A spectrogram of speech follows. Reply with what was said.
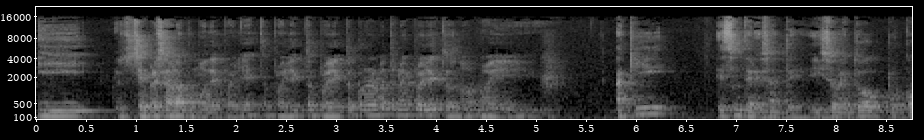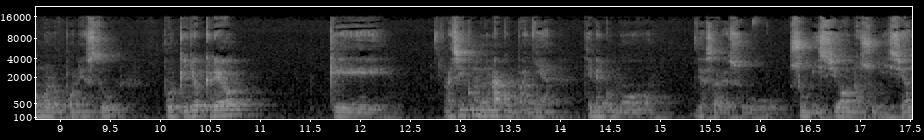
Y siempre se habla como de proyecto, proyecto, proyecto, pero realmente no hay proyectos, ¿no? No hay... Aquí es interesante y sobre todo por cómo lo pones tú, porque yo creo que así como una compañía tiene como, ya sabes, su, su misión o su visión,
